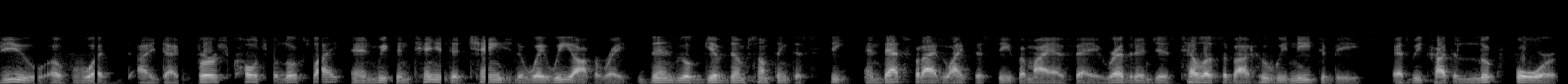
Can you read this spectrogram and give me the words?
view of what a diverse culture looks like and we continue to change the way we operate, then we'll give them something to see. And that's what I'd like to see from IFA rather than just tell us about who we need to be as we try to look for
